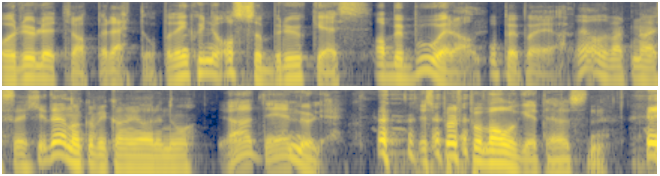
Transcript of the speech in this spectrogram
og rulletrapp rett opp. Og den kunne også brukes av beboerne oppe på øya. det hadde vært nice. Er ikke det noe vi kan gjøre nå? Ja, det er en mulighet. Det spørs på valget til høsten.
